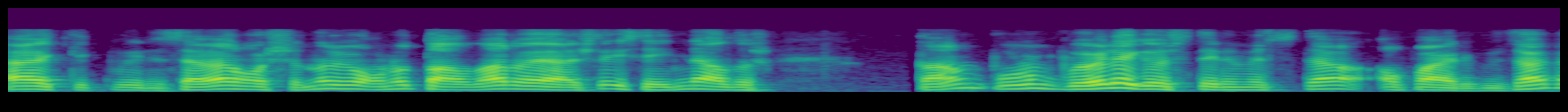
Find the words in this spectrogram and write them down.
Erkek birini sever, hoşlanır ve onu tavlar veya işte istediğini alır. Tamam. Bunun böyle gösterilmesi de apayrı güzel.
